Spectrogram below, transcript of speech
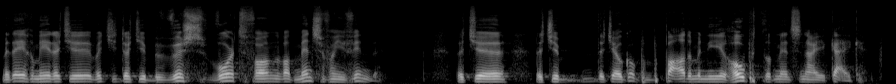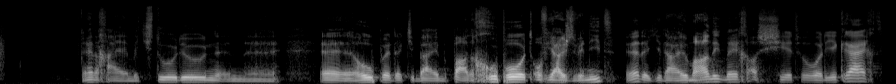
met ego meer dat je, dat, je, dat je bewust wordt van wat mensen van je vinden. Dat je, dat, je, dat je ook op een bepaalde manier hoopt dat mensen naar je kijken. En dan ga je een beetje stoer doen en eh, eh, hopen dat je bij een bepaalde groep hoort of juist weer niet. Dat je daar helemaal niet mee geassocieerd wil worden. Je krijgt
